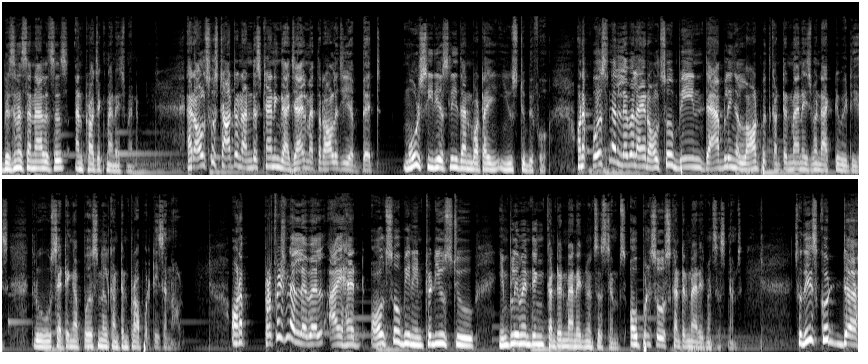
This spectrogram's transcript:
business analysis and project management. I had also started understanding the agile methodology a bit more seriously than what I used to before. On a personal level, I had also been dabbling a lot with content management activities through setting up personal content properties and all. On a professional level, I had also been introduced to implementing content management systems, open source content management systems. So these could uh,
